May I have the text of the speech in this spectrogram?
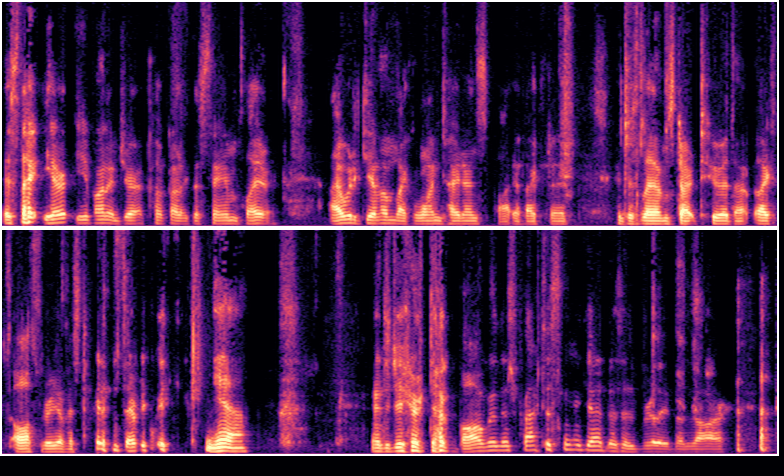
it's like Eric Ebron and Jared Cook are like the same player. I would give him like one tight end spot if I could, and just let him start two of them, like all three of his tight ends every week. Yeah. And did you hear Doug Baldwin is practicing again? This is really bizarre.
